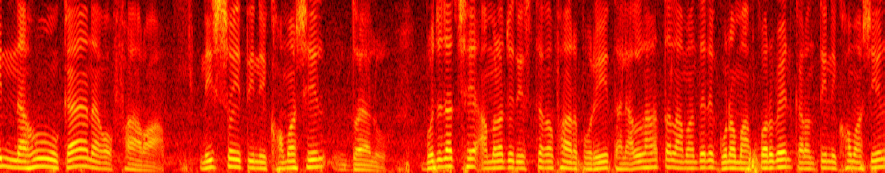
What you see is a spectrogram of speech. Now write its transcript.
ইন্নাহু কানা গফারা। নিশ্চয়ই তিনি ক্ষমাশীল, দয়ালু। বোঝা যাচ্ছে আমরা যদি ইস্তেগফার পড়ি, তাহলে আল্লাহ তালা আমাদের গুণা মাফ করবেন, কারণ তিনি ক্ষমাশীল।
